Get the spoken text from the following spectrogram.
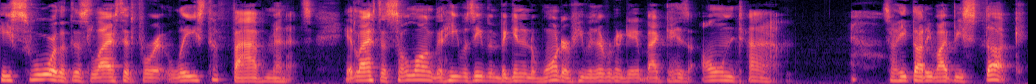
He swore that this lasted for at least five minutes. It lasted so long that he was even beginning to wonder if he was ever going to get back to his own time. So he thought he might be stuck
